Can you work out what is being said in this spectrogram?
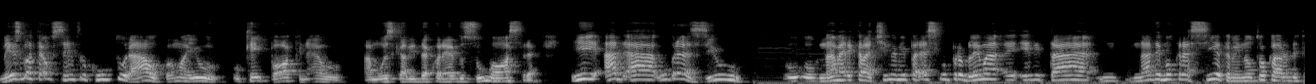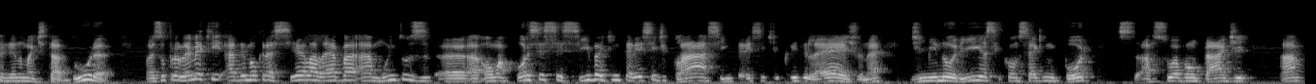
Mesmo até o centro cultural como aí o, o K-pop né? O, a música ali da Coreia do Sul mostra. E a- a- o Brasil o- na América Latina me parece que o problema eh, ele está na democracia também. Não estou claro defendendo uma ditadura mas o problema é que a democracia ela leva a muitos eh, a uma força excessiva de interesse de classe, interesse de privilégio, né? De minorias que conseguem impor a sua vontade. A,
